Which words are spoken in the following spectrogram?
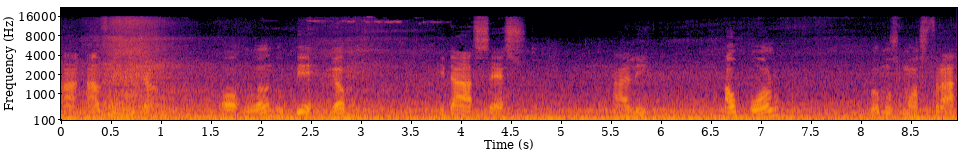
a Avenida Orlando Bergamo que dá acesso ali ao polo. Vamos mostrar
